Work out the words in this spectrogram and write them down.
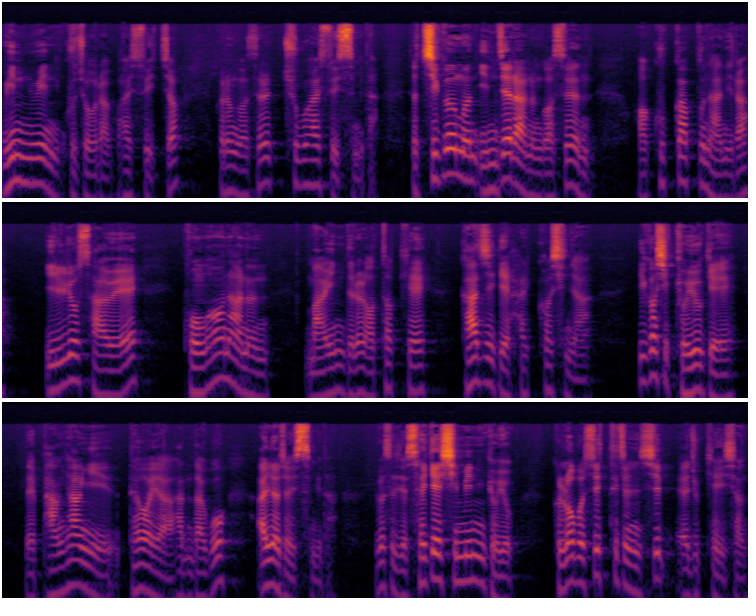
윈윈 구조라고 할 수 있죠. 그런 것을 추구할 수 있습니다. 지금은 인재라는 것은 어, 국가뿐 아니라 인류 사회에 공헌하는 마인드를 어떻게 가지게 할 것이냐. 이것이 교육의 네, 방향이 되어야 한다고 알려져 있습니다. 이것을 이제 세계 시민 교육, 글로벌 시티즌십 에듀케이션,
